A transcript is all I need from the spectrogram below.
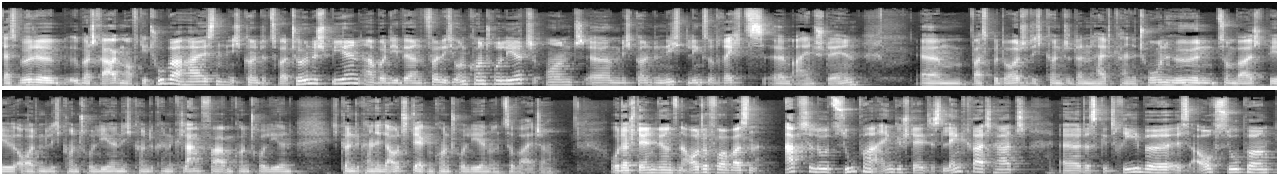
Das würde übertragen auf die Tuba heißen, ich könnte zwar Töne spielen, aber die wären völlig unkontrolliert und ähm, ich könnte nicht links und rechts ähm, einstellen. Ähm, was bedeutet, ich könnte dann halt keine Tonhöhen zum Beispiel ordentlich kontrollieren, ich könnte keine Klangfarben kontrollieren, ich könnte keine Lautstärken kontrollieren und so weiter. Oder stellen wir uns ein Auto vor, was ein absolut super eingestelltes Lenkrad hat, äh, das Getriebe ist auch super,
